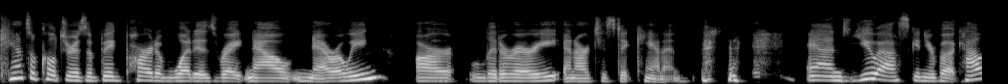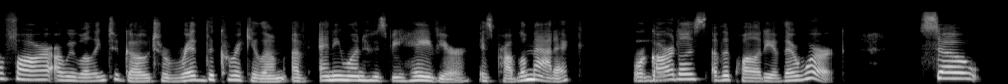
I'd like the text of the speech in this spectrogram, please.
cancel culture is a big part of what is right now narrowing mm-hmm. our literary and artistic canon. and you ask in your book, how far are we willing to go to rid the curriculum of anyone whose behavior is problematic, mm-hmm. regardless of the quality of their work? So,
